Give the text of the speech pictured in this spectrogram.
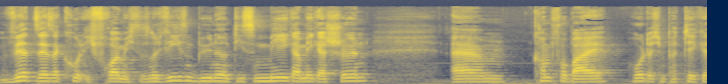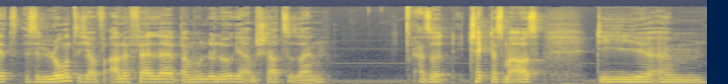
wird sehr, sehr cool. Ich freue mich. Das ist eine Riesenbühne und die ist mega, mega schön. Ähm, kommt vorbei, holt euch ein paar Tickets. Es lohnt sich auf alle Fälle, bei Mundologia am Start zu sein. Also checkt das mal aus. Die, ähm,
